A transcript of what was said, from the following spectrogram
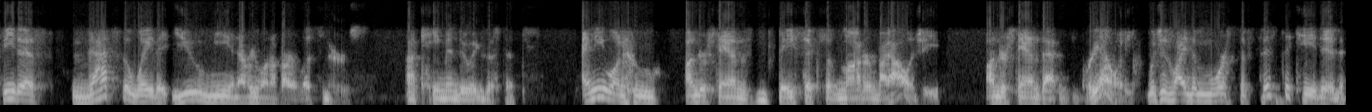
fetus. That's the way that you, me, and every one of our listeners uh, came into existence. Anyone who understands basics of modern biology understands that reality, which is why the more sophisticated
